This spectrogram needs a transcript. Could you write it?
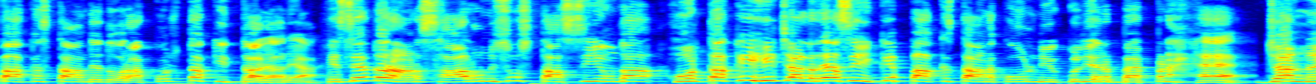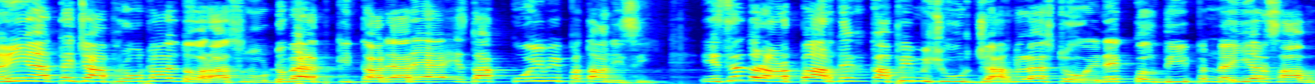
ਪਾਕਿਸਤਾਨ ਦੇ ਦੁਆਰਾ ਕੁਝ ਤਾਂ ਕੀਤਾ ਜਾ ਰਿਹਾ। ਇਸੇ ਦੌਰਾਨ ਸਾਲ 1987 ਆਉਂਦਾ, ਹੁਣ ਤੱਕ ਇਹੀ ਚੱਲ ਰਿਹਾ ਸੀ ਕਿ ਪਾਕਿਸਤਾਨ ਕੋਲ ਨਿਊਕਲੀਅਰ ਵੈਪਨ ਹੈ ਜਾਂ ਨਹੀਂ ਹੈ ਤੇ ਜਾਂ ਫਿਰ ਉਹਨਾਂ ਦੇ ਦੁਆਰਾ ਇਸ ਨੂੰ ਡਿਵੈਲਪ ਕੀਤਾ ਜਾ ਰਿਹਾ ਹੈ, ਇਸ ਦਾ ਕੋਈ ਵੀ ਪਤਾ ਨਹੀਂ ਸੀ। ਇਸੇ ਦੌਰਾਨ ਭਾਰਤ ਦੇ ਕਾਫੀ ਮਸ਼ਹੂਰ ਜਰਨਲਿਸਟ ਹੋਏ ਨੇ ਕੁਲਦੀਪ ਨਈਅਰ ਸਾਹਿਬ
